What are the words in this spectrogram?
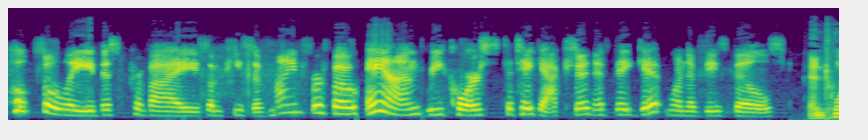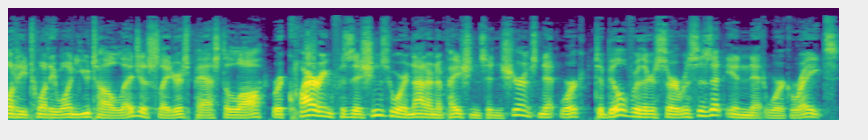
hopefully this provides some peace of mind for folks and recourse to take action if they get one of these bills. In 2021, Utah legislators passed a law requiring physicians who are not in a patient's insurance network to bill for their services at in network rates.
